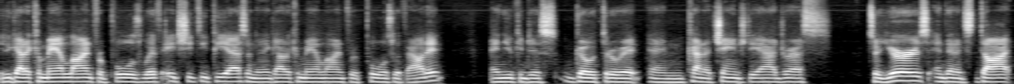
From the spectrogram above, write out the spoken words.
you got a command line for pools with HTTPS, and then you got a command line for pools without it. And you can just go through it and kind of change the address to yours, and then it's dot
